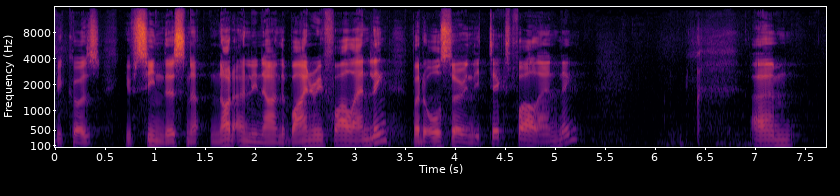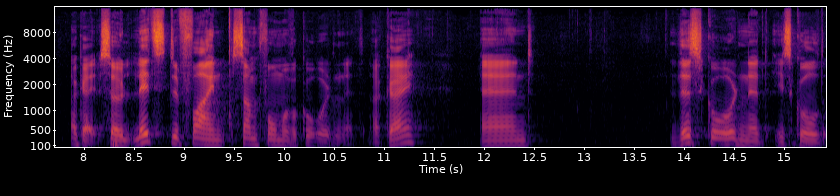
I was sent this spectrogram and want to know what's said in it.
because you've seen this not only now in the binary file handling, but also in the text file handling. Um, okay, so let's define some form of a coordinate, okay? And this coordinate is called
